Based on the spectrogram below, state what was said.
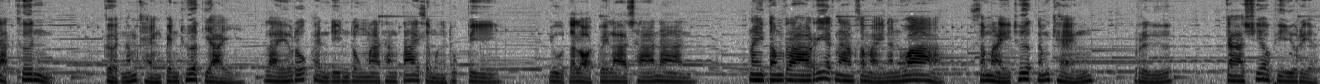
จัดขึ้น เกิดน้ำแข็งเป็นเทือกใหญ่ ไหลรุกแผ่นดินลงมาทางใต้เสมอทุกปี อยู่ตลอดเวลาช้านาน ในตำราเรียกนามสมัยนั้นว่า สมัยเทือกน้ำแข็ง หรือกาเชียลพีเรียด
